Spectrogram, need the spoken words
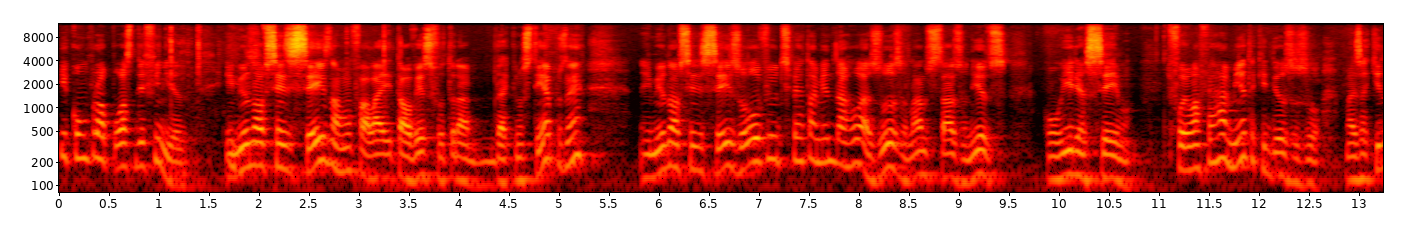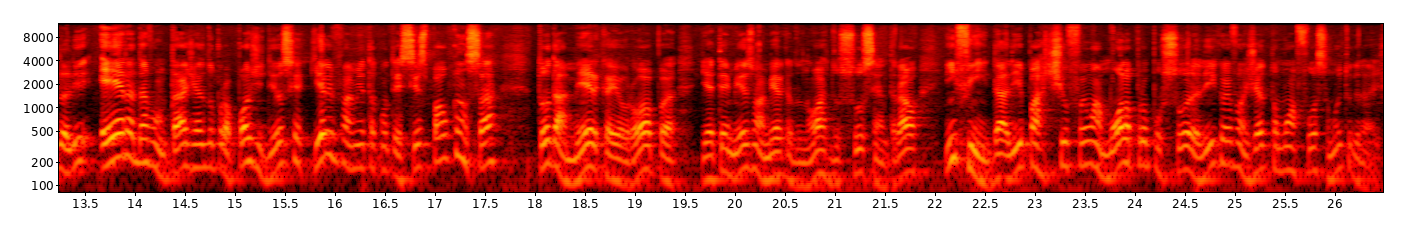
e com um propósito definido. Em 1906, nós vamos falar aí talvez futura, daqui uns tempos, né? Em 1906 houve o despertamento da Rua Azusa, lá nos Estados Unidos, com William Seymour. Foi uma ferramenta que Deus usou, mas aquilo ali era da vontade, era do propósito de Deus que aquele avivamento acontecesse para alcançar toda a América, a Europa e até mesmo a América do Norte, do Sul, Central. Enfim, dali partiu, foi uma mola propulsora ali que o Evangelho tomou uma força muito grande.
